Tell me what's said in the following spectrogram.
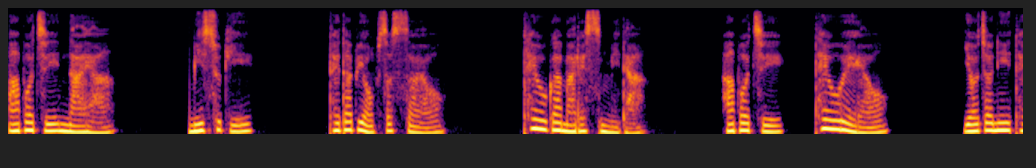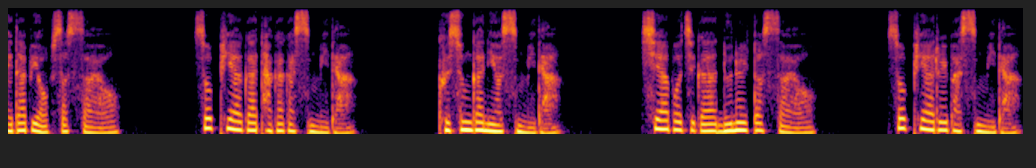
아버지, 나야. 미숙이. 대답이 없었어요. 태호가 말했습니다. 아버지, 태호예요. 여전히 대답이 없었어요. 소피아가 다가갔습니다. 그 순간이었습니다. 시아버지가 눈을 떴어요. 소피아를 봤습니다.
